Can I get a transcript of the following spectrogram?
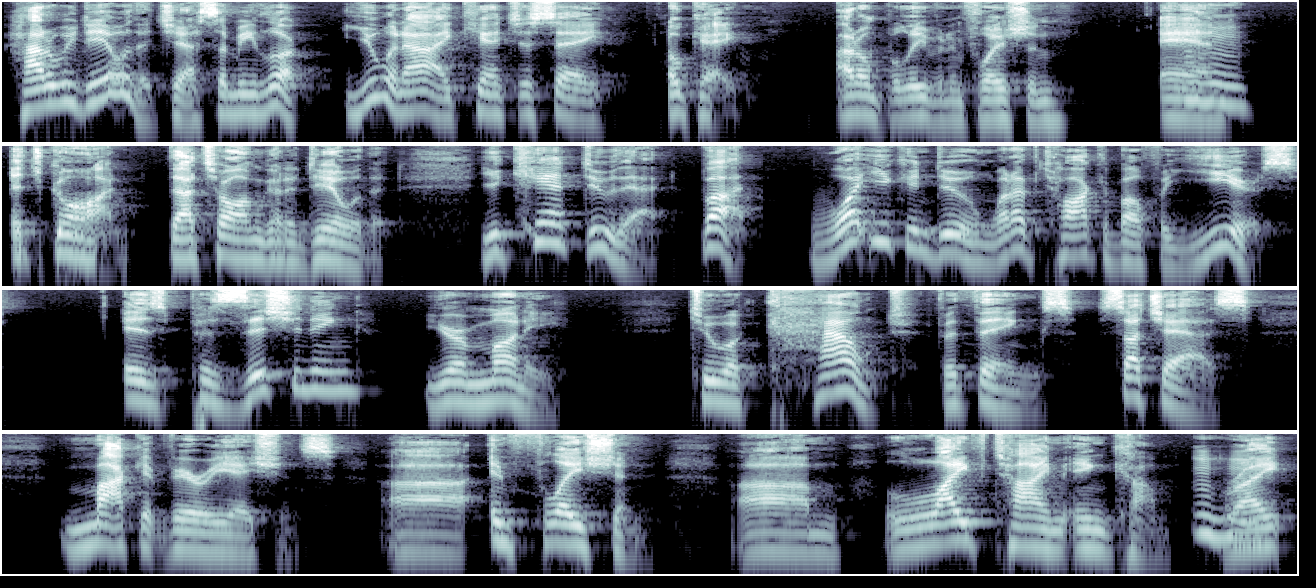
how do we deal with it, Jess? I mean, look, you and I can't just say, okay, I don't believe in inflation, and mm-hmm. it's gone. That's how I'm going to deal with it. You can't do that. But what you can do, and what I've talked about for years, is positioning your money to account for things such as market variations, uh, inflation, um, lifetime income, right?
